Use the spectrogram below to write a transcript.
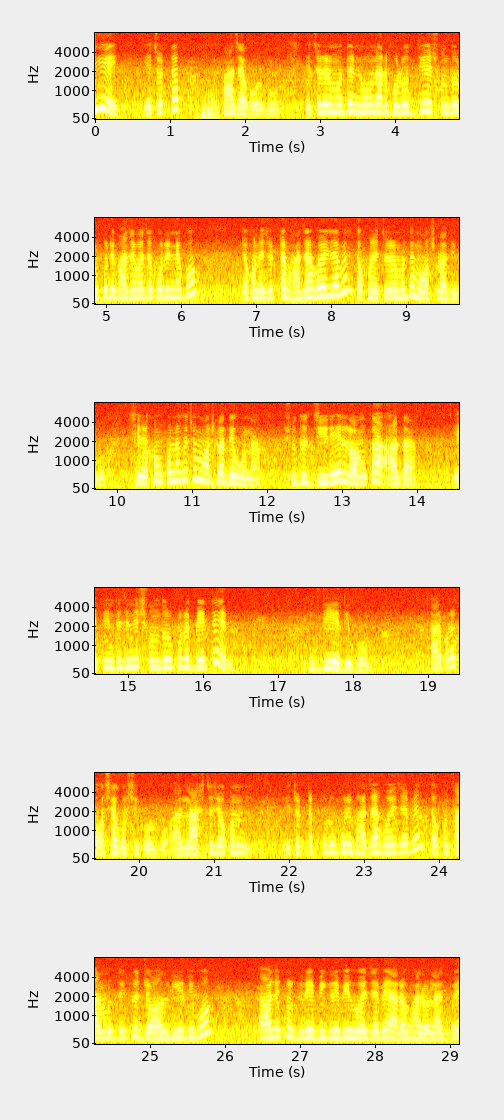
দিয়ে এঁচড়টা ভাজা করব। এঁচড়ের মধ্যে নুন আর হলুদ দিয়ে সুন্দর করে ভাজা ভাজা করে নেব। যখন এঁচড়টা ভাজা হয়ে যাবে, তখন এঁচড়ের মধ্যে মশলা দিব। সেরকম কোনো কিছু মশলা দেব না, শুধু জিরে, লঙ্কা, আদা। এই তিনটে জিনিস সুন্দর করে বেটে দিয়ে দিব। তারপরে কষাকষি করব। আর লাস্টে যখন এঁচড়টা পুরোপুরি ভাজা হয়ে যাবে, তখন তার মধ্যে একটু জল দিয়ে দিব। তাহলে একটু গ্রেভি গ্রেভি হয়ে যাবে আরও ভালো লাগবে।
